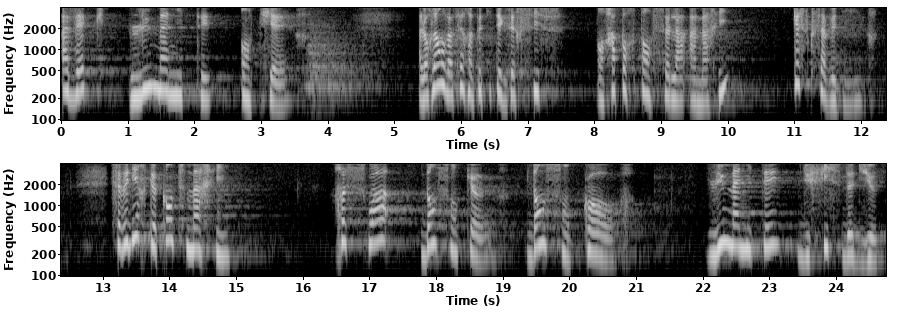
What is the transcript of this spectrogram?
avec l'humanité entière. Alors là, on va faire un petit exercice en rapportant cela à Marie. Qu'est-ce que ça veut dire? Ça veut dire que quand Marie reçoit dans son cœur, dans son corps, l'humanité du Fils de Dieu,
